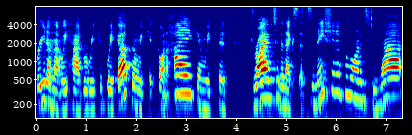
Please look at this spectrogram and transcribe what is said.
freedom that we had where we could wake up and we could go on a hike and we could drive to the next destination if we wanted to do that.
